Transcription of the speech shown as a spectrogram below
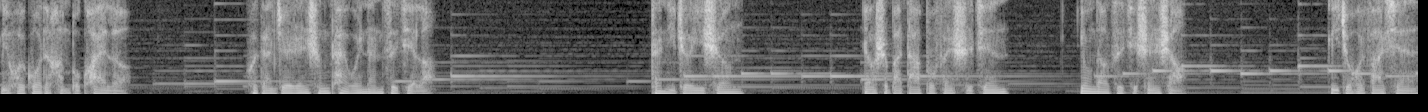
你会过得很不快乐，会感觉人生太为难自己了。但你这一生，要是把大部分时间用到自己身上，你就会发现，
